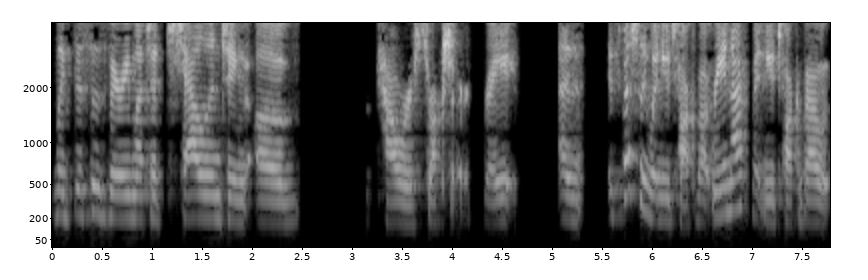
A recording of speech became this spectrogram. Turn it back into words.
like this is very much a challenging of power structure, right? And especially when you talk about reenactment, you talk about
